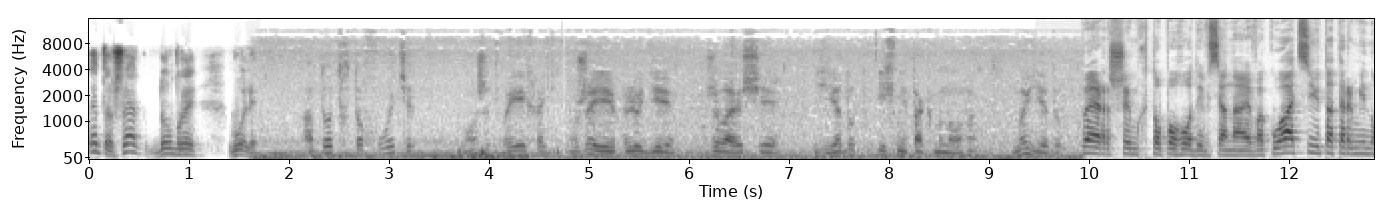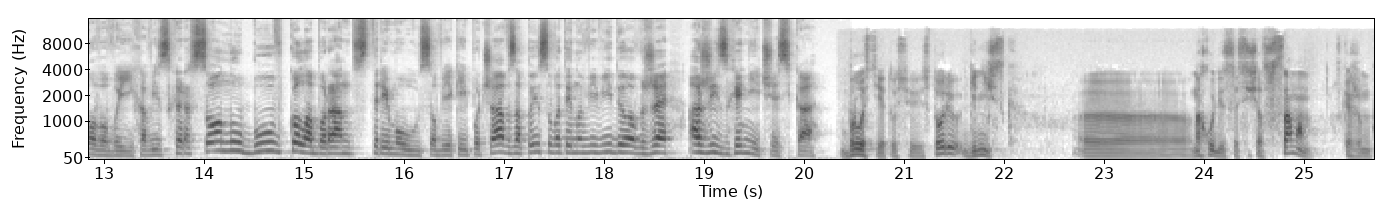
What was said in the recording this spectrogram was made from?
Это шаг доброй воли. а тот, кто хочет, может выехать. Уже и люди, желающие, едут. Их не так много, но едут. Першим, хто погодився на евакуацію та терміново виїхав із Херсону, був колаборант Стрімоусов, який почав записувати нові відео вже аж із Генічеська. Бросьте эту всю историю. Геническ э, находится сейчас в самом, скажем,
